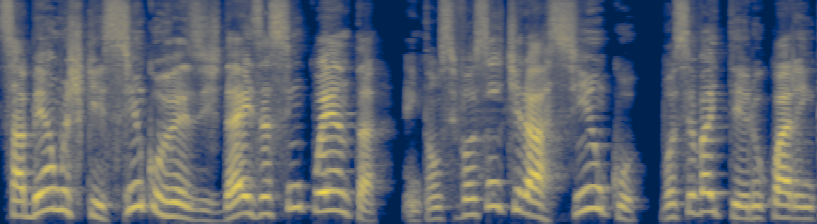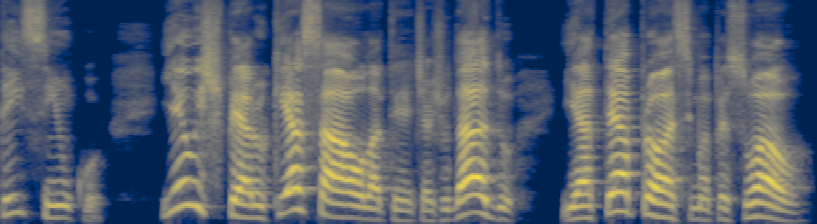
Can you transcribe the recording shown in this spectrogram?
Sabemos que 5 vezes 10 é 50, então, se você tirar 5, você vai ter o 45. E eu espero que essa aula tenha te ajudado e até a próxima, pessoal!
